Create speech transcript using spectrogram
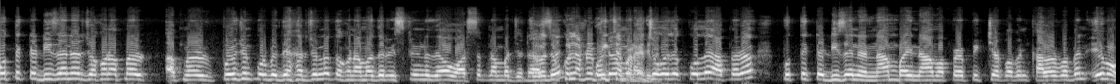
প্রত্যেকটা ডিজাইনের যখন আপনার আপনার প্রয়োজন পড়বে দেখার জন্য তখন আমাদের স্ক্রিনে দেওয়া হোয়াটসঅ্যাপ নাম্বার যেটা যোগাযোগ করলে আপনারা পিকচার। যোগাযোগ করলে আপনারা প্রত্যেকটা ডিজাইনের নাম বাই নাম আপনারা পিকচার পাবেন কালার পাবেন এবং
